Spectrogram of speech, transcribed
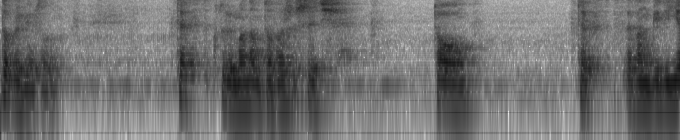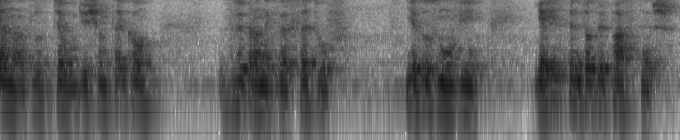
Dobry wieczór. Tekst, który ma nam towarzyszyć, to tekst z Ewangelii Jana z rozdziału 10, z wybranych wersetów. Jezus mówi: Ja jestem dobry pasterz.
